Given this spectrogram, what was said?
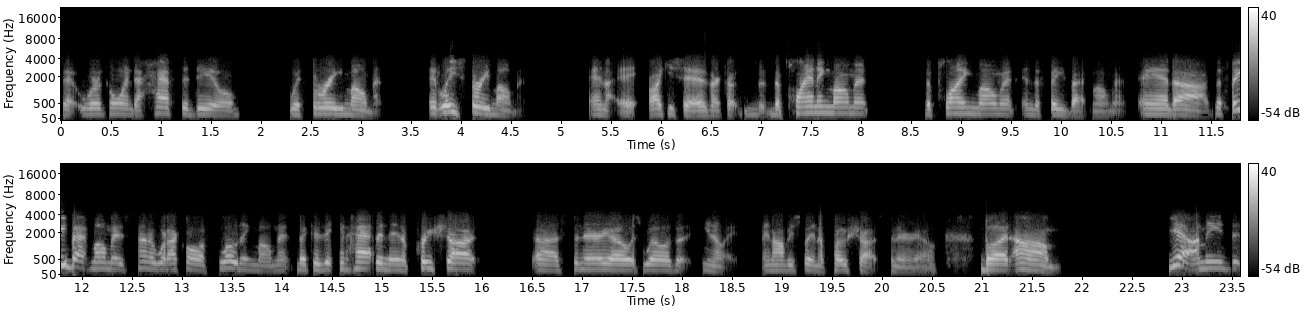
that we're going to have to deal with three moments, at least three moments. And it, like you said, like the planning moment, the playing moment, and the feedback moment. And uh, the feedback moment is kind of what I call a floating moment because it can happen in a pre-shot uh, scenario as well as a you know, and obviously in a post-shot scenario. But um, yeah, I mean the,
